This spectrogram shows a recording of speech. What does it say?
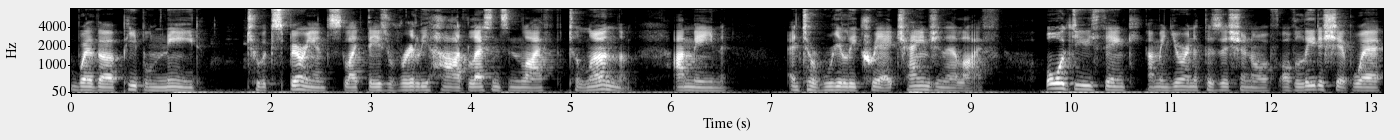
whether people need to experience like these really hard lessons in life to learn them. I mean, and to really create change in their life. Or do you think, I mean, you're in a position of, of leadership where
